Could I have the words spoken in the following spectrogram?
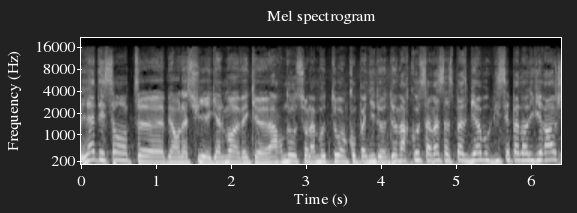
La descente, euh, bien on la suit également avec euh, Arnaud sur la moto en compagnie de, de Marco. Ça va, ça se passe bien Vous glissez pas dans les virages?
